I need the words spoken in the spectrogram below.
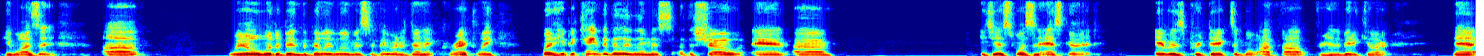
he wasn't. Uh, Will would have been the Billy Loomis if they would have done it correctly, but he became the Billy Loomis of the show, and um, it just wasn't as good. It was predictable, I thought, for him to be the killer. Now,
